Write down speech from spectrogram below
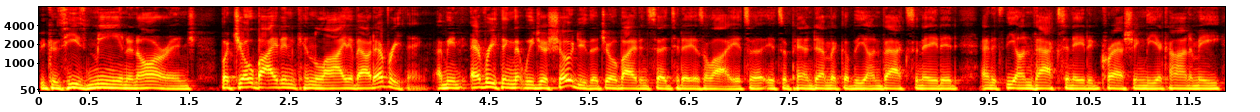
because he's mean and orange, but Joe Biden can lie about everything. I mean, everything that we just showed you that Joe Biden said today is a lie. It's a it's a pandemic of the unvaccinated, and it's the unvaccinated crashing the economy.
